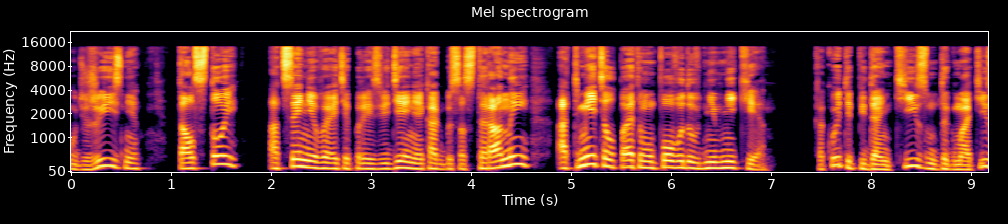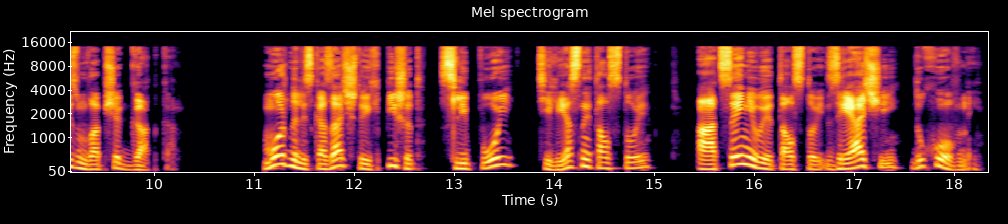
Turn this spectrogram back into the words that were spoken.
путь жизни, Толстой, оценивая эти произведения как бы со стороны, отметил по этому поводу в дневнике. Какой-то педантизм, догматизм вообще гадко. Можно ли сказать, что их пишет слепой, телесный Толстой, а оценивает Толстой зрячий, духовный.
